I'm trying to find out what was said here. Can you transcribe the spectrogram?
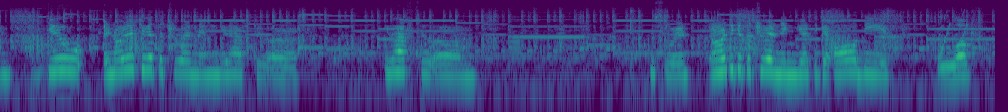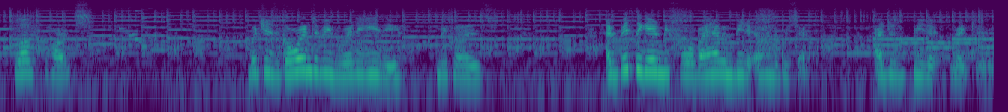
you do, in order to get the true ending, you have to, uh, you have to, um, the word? In order to get the true ending, you have to get all the love, love hearts which is going to be really easy because I beat the game before but I haven't beat it 100%. I just beat it regularly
